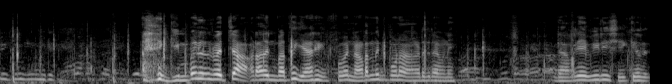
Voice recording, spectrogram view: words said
கிம்பல் வச்சு ஆடாதுன்னு பார்த்தா யாரும் இப்போ நடந்துட்டு போனா ஆடுதுடா அவனே. நிறைய வீடியோ சேர்க்கிறது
